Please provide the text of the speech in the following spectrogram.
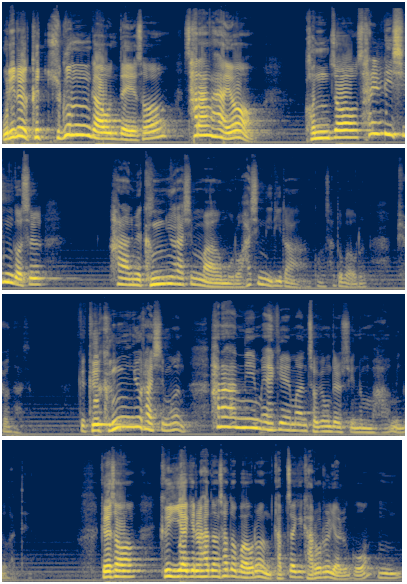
우리를 그 죽음 가운데에서 사랑하여 건져 살리신 것을 하나님의 극률하신 마음으로 하신 일이라고 사도 바울은 표현하죠. 그, 그 극률하심은 하나님에게만 적용될 수 있는 마음인 것 같아요. 그래서 그 이야기를 하던 사도 바울은 갑자기 가로를 열고 음,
